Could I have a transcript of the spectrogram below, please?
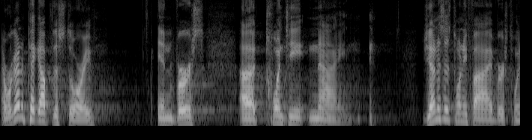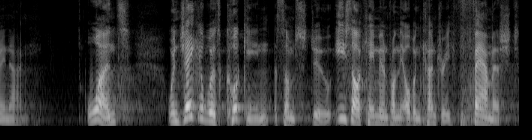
And we're going to pick up the story in verse uh, 29. Genesis 25, verse 29. Once, when Jacob was cooking some stew, Esau came in from the open country, famished.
